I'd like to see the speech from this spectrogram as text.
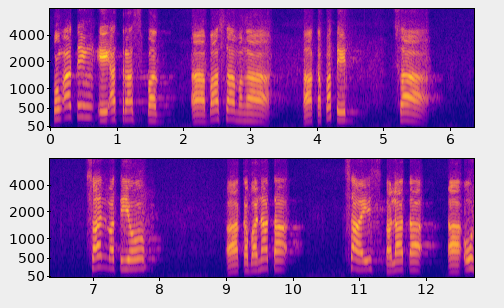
Kung ating i-atras pag ah, basa mga ah, kapatid sa San Mateo ah, Kabanata 6, talata ah, 1,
